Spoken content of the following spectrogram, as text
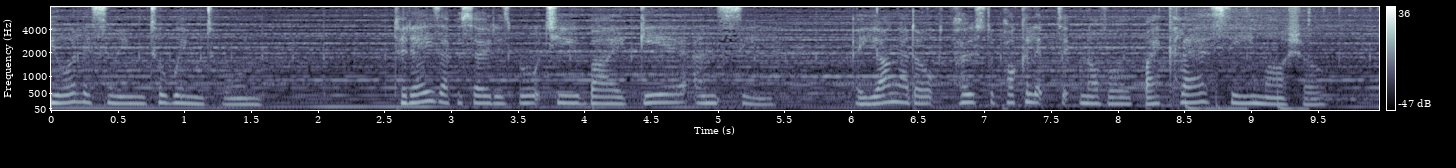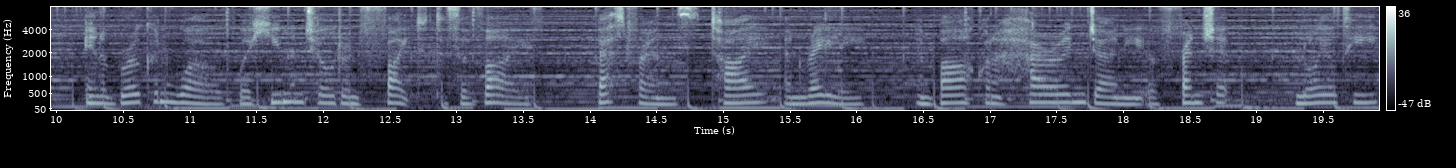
You're listening to Wingtorn. Today's episode is brought to you by Gear and Sea, a young adult post apocalyptic novel by Claire C. Marshall. In a broken world where human children fight to survive, best friends Ty and Rayleigh embark on a harrowing journey of friendship, loyalty,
